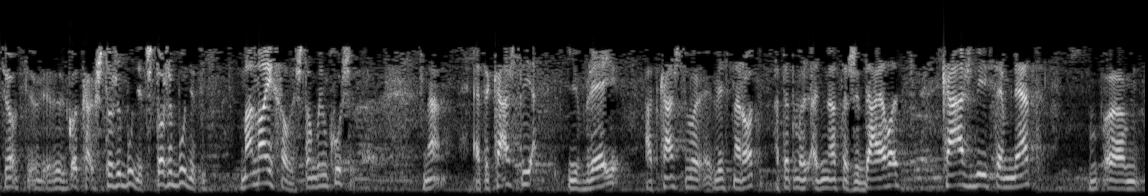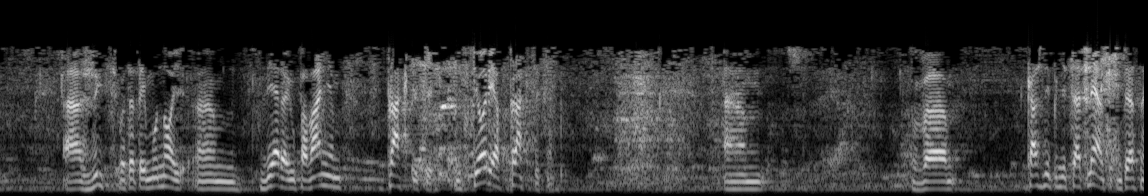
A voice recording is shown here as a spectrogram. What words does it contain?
Все, все год, как, что же будет, что же будет? Маноихалы, что мы будем кушать? Да? Это каждый еврей от каждого, весь народ, от этого от нас ожидалось каждые семь лет эм, э, жить вот этой муной эм, верой, упованием в практике. Не в теории, а в практике. Эм, в каждые 50 лет, интересно,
